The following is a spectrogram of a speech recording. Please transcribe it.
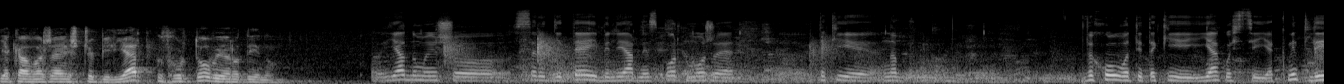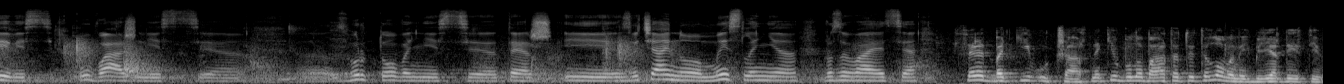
яка вважає, що більярд згуртовує родину. Я думаю, що серед дітей більярдний спорт може е, такі на- виховувати такі якості, як кмітливість, уважність, е, е, згуртованість е, теж. І, звичайно, мислення розвивається. Серед батьків-учасників було багато титулованих більярдистів,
